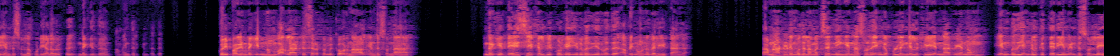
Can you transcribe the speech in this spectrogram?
ஐ என்று சொல்லக்கூடிய அளவிற்கு இன்றைக்கு இது அமைந்திருக்கின்றது. குறிப்பாக இன்றைக்கு இன்னும் வரலாற்று சிறப்புமிக்க ஒரு நாள் என்று சொன்னா இன்றைக்கு தேசிய கல்விக் கொள்கை இருபது இருபது அப்படின்னு ஒண்ணு வெளியிட்டாங்க. தமிழ்நாட்டுடைய முதலமைச்சர் நீங்க என்ன சொல்றது? எங்க பிள்ளைங்களுக்கு என்ன வேணும் என்பது எங்களுக்கு தெரியும் என்று சொல்லி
